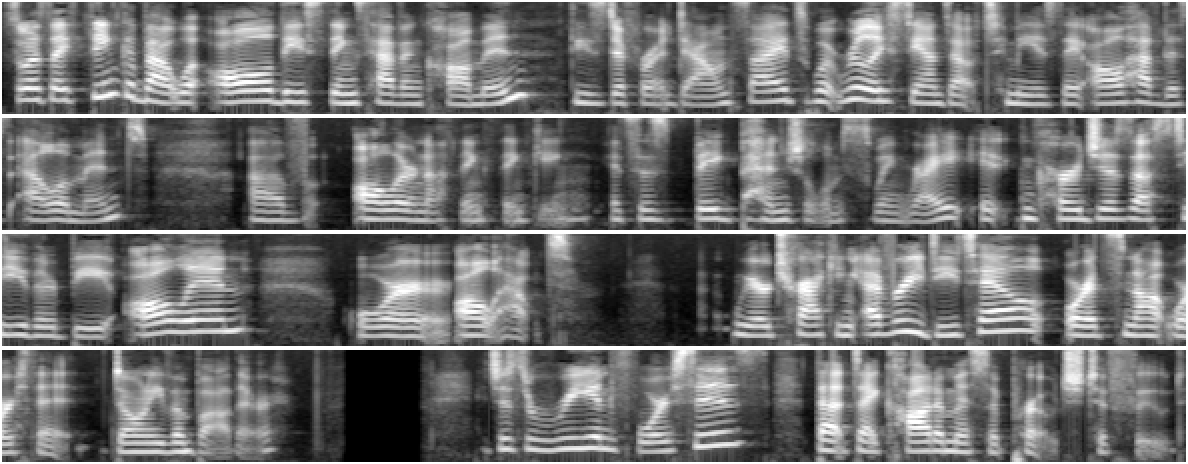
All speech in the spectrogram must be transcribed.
So, as I think about what all these things have in common, these different downsides, what really stands out to me is they all have this element of all or nothing thinking. It's this big pendulum swing, right? It encourages us to either be all in or all out. We are tracking every detail, or it's not worth it. Don't even bother. It just reinforces that dichotomous approach to food.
